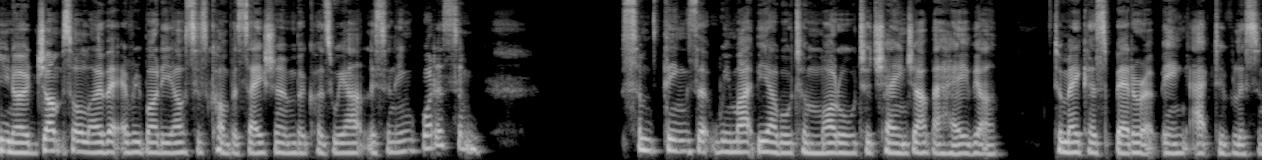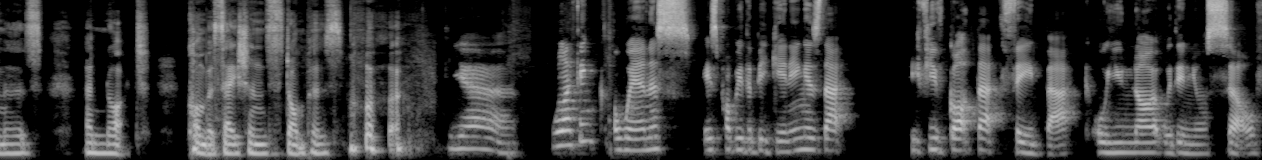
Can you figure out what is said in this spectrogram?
you know, jumps all over everybody else's conversation because we aren't listening. What are some some things that we might be able to model to change our behavior to make us better at being active listeners and not conversation stompers? yeah. Well, I think awareness is probably the beginning, is that if you've got that feedback or you know it within yourself,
